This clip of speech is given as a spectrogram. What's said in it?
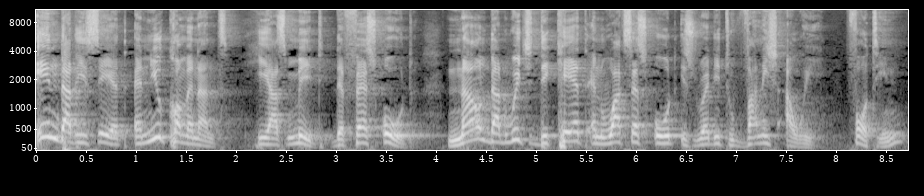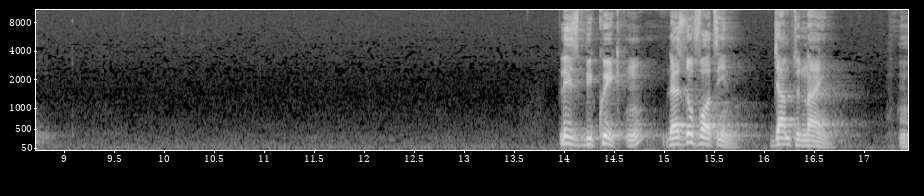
In that he saith, a new covenant he has made, the first old. Now that which decayeth and waxes old is ready to vanish away. 14. Please be quick. Hmm? There's no 14. Jump to 9.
